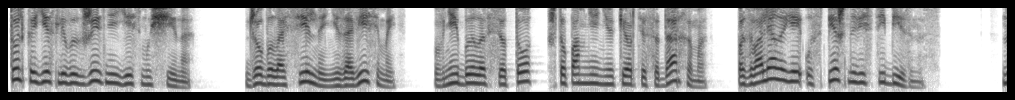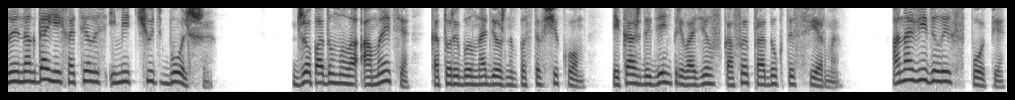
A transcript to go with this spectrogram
только если в их жизни есть мужчина. Джо была сильной, независимой, в ней было все то, что, по мнению Кертиса Дархэма, позволяло ей успешно вести бизнес. Но иногда ей хотелось иметь чуть больше. Джо подумала о Мэте, который был надежным поставщиком и каждый день привозил в кафе продукты с фермы. Она видела их с Поппи,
